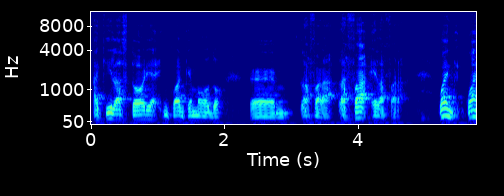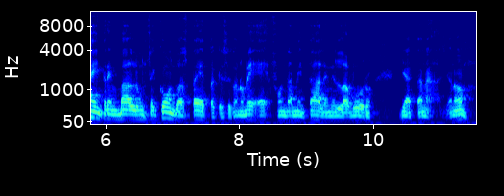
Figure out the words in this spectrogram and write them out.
a chi la storia in qualche modo eh, la farà, la fa e la farà. Qua, qua entra in ballo un secondo aspetto che secondo me è fondamentale nel lavoro di Atanasio, no?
